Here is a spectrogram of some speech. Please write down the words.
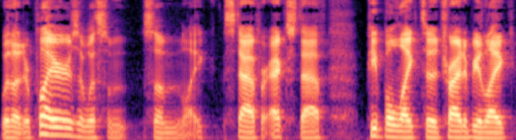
with other players and with some some like staff or ex staff, people like to try to be like,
